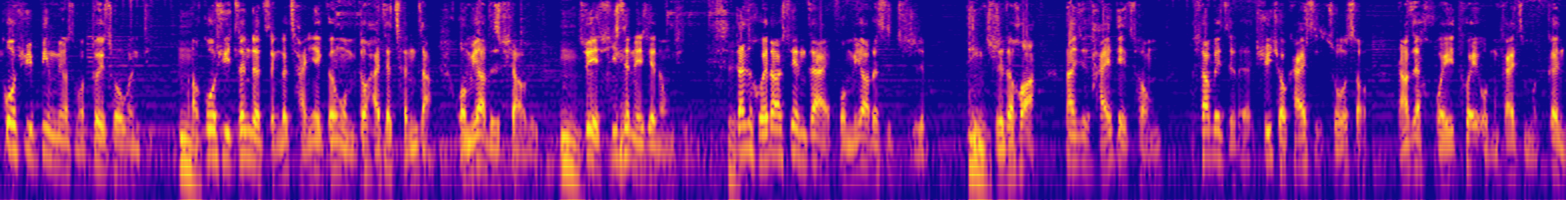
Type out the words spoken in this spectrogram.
过去并没有什么对错问题。嗯，啊，过去真的整个产业跟我们都还在成长，我们要的是效率。嗯，所以也牺牲了一些东西。是，但是回到现在，我们要的是值，品质的话，嗯、那就还得从消费者的需求开始着手，然后再回推我们该怎么更。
